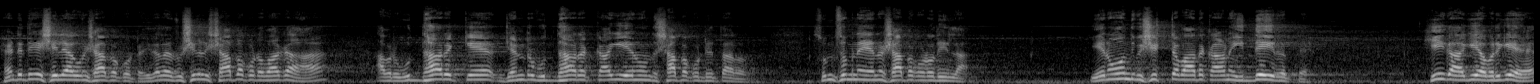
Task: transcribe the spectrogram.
ಹೆಂಡತಿಗೆ ಶಿಲೆಯಾಗುವನು ಶಾಪ ಕೊಟ್ಟ. ಇದೆಲ್ಲ ಋಷಿಗಳಿಗೆ ಶಾಪ ಕೊಡುವಾಗ ಅವರ ಉದ್ಧಾರಕ್ಕೆ, ಜನರ ಉದ್ಧಾರಕ್ಕಾಗಿ ಏನೋ ಒಂದು ಶಾಪ ಕೊಟ್ಟಿರ್ತಾರವರು ಸುಮ್ಮ ಸುಮ್ಮನೆ ಏನೋ ಶಾಪ ಕೊಡೋದಿಲ್ಲ. ಏನೋ ಒಂದು ವಿಶಿಷ್ಟವಾದ ಕಾರಣ ಇದ್ದೇ ಇರುತ್ತೆ. ಹೀಗಾಗಿ ಅವರಿಗೆ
